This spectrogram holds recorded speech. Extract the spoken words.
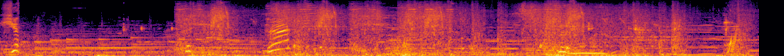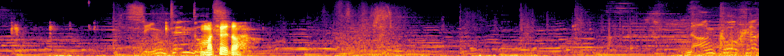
ひゅっ。ふっ。ふっ。新天道間違えた。難攻不落。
